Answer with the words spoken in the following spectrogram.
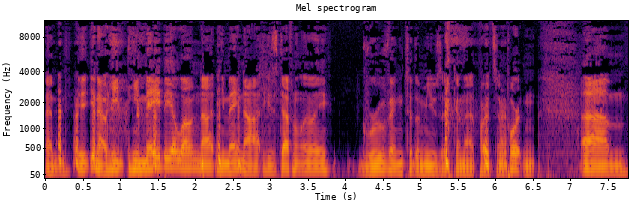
and you know he he may be a lone nut, he may not. He's definitely grooving to the music, and that part's important. Um,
